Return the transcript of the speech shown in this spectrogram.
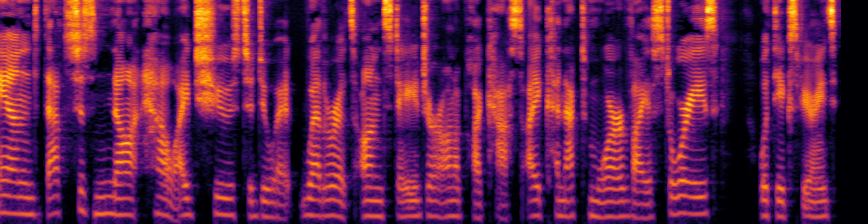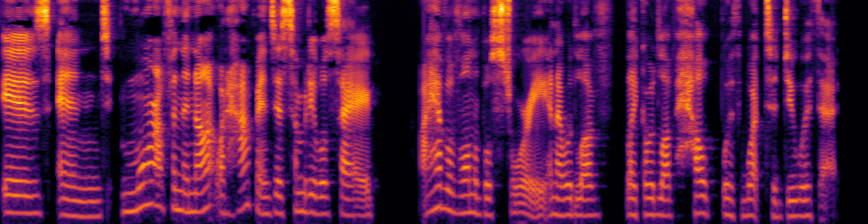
And that's just not how I choose to do it, whether it's on stage or on a podcast. I connect more via stories, what the experience is. And more often than not, what happens is somebody will say, I have a vulnerable story and I would love, like, I would love help with what to do with it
